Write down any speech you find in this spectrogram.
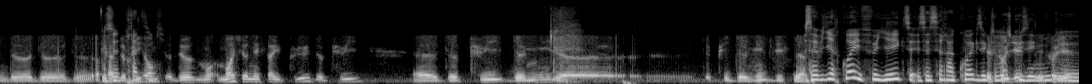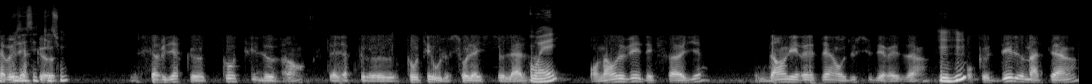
de de, de, enfin, de, moi je n'effeuille plus depuis depuis 2000 depuis 2019. Ça veut dire quoi effeuiller? Ça sert à quoi exactement? Excusez-nous de poser cette question. Ça veut dire que côté le vent, c'est-à-dire que côté où le soleil se lève, on a enlevé des feuilles dans les raisins, au-dessus des raisins, mhm. pour que dès le matin,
